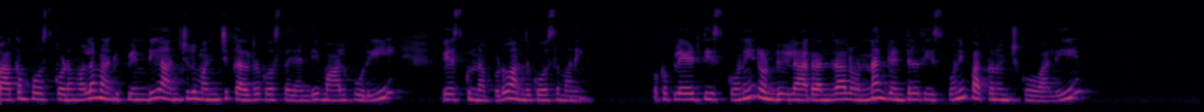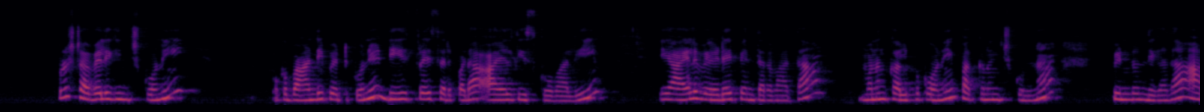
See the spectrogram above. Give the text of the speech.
పాకం పోసుకోవడం వల్ల మనకి పిండి అంచులు మంచి కలర్కి వస్తాయండి మాల్పూరి వేసుకున్నప్పుడు అందుకోసమని. ఒక ప్లేట్ తీసుకొని రెండు ఇలా రంధ్రాలు ఉన్న గంటలు తీసుకొని పక్కన ఉంచుకోవాలి. ఇప్పుడు స్టవ్ వెలిగించుకొని ఒక బాండీ పెట్టుకొని డీప్ ఫ్రై సరిపడా ఆయిల్ తీసుకోవాలి. ఈ ఆయిల్ వేడైపోయిన తర్వాత మనం కలుపుకొని పక్కనుంచుకున్న పిండి ఉంది కదా ఆ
